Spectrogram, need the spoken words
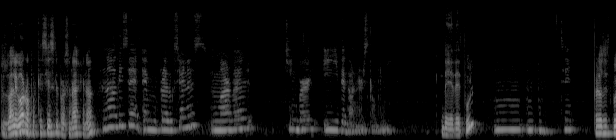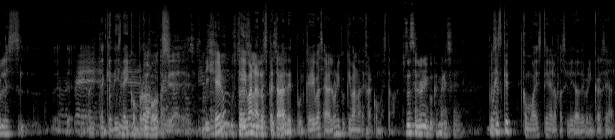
pues vale gorro, porque sí es el personaje, ¿no? No, dice en producciones Marvel, Kingberg y The Donors Company. ¿De Deadpool? Mm, mm, mm, Sí. Pero Deadpool es... Ahorita que Disney Mm, compró a Fox, dijeron que iban a respetar a. Deadpool, que iba a ser el único que iban a dejar como estaba. Pues es el único que merece. Pues Bueno. es que como es, tiene la facilidad de brincarse al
